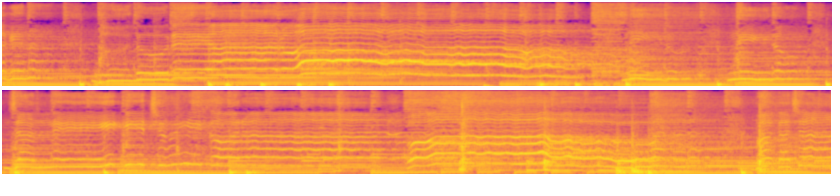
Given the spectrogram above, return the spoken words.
লাগে না ভালো রে আর নীরব নীরব জানে কিছুই করা ও একারা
